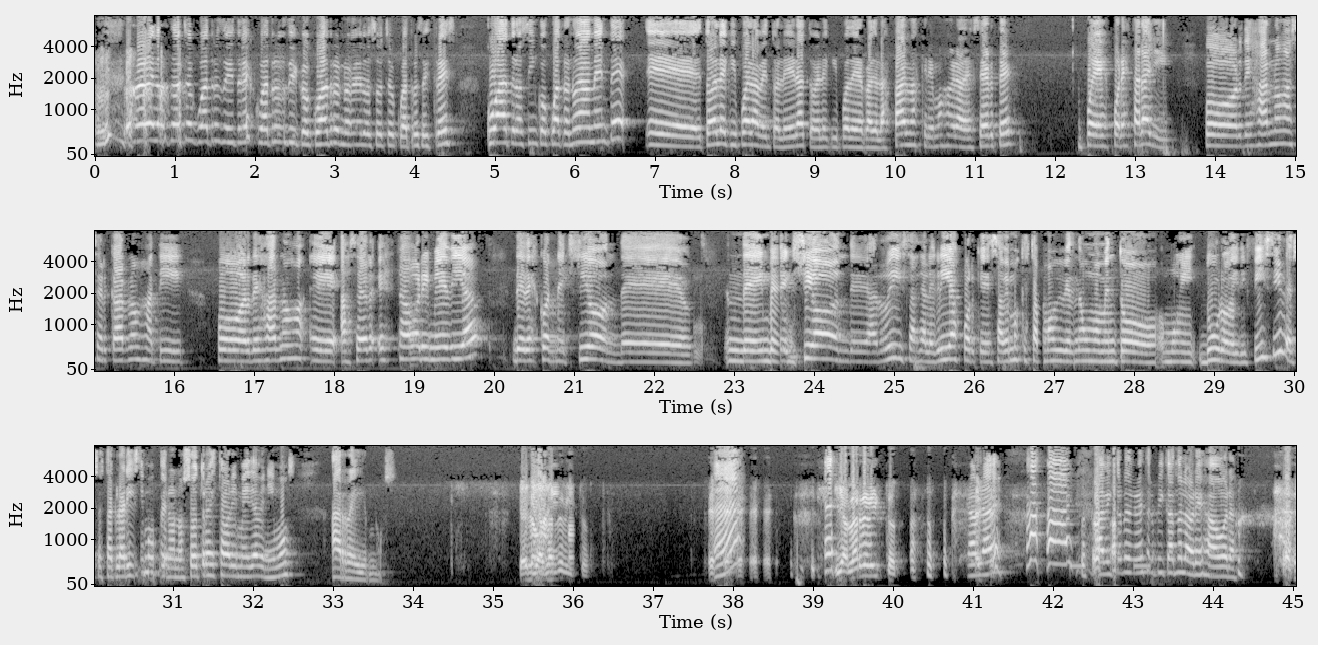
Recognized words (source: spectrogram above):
928-463-454, 928-463-454. Nuevamente, eh, todo el equipo de La Ventolera, todo el equipo de Radio Las Palmas, queremos agradecerte pues por estar allí, por dejarnos acercarnos a ti, por dejarnos eh, hacer esta hora y media de desconexión, de, de invención, de risas, de alegrías, porque sabemos que estamos viviendo un momento muy duro y difícil, eso está clarísimo, pero nosotros esta hora y media venimos a reírnos. Es lo Y más hablar de Víctor. ¿Eh? Y hablar de Víctor. Hablar- a Víctor le debe estar picando la oreja ahora.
